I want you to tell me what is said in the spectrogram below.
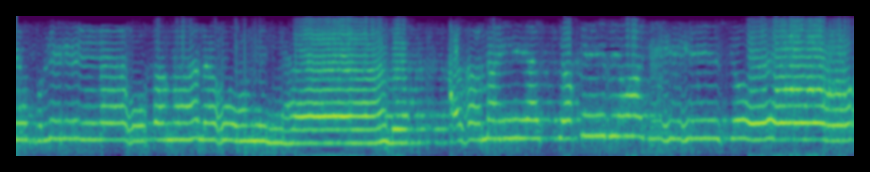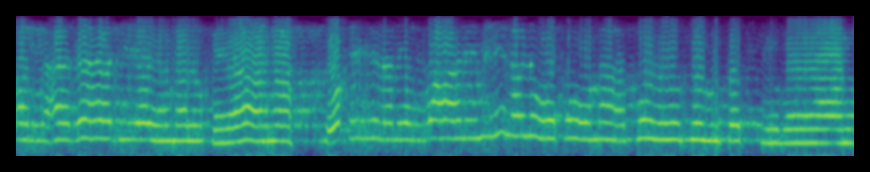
يضلل الله فما له من هاد. أفمن يتقي بوجهه سوء العذاب يوم القيامة؟ وقيل للظالمين ذوقوا ما كنتم تكسبون.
